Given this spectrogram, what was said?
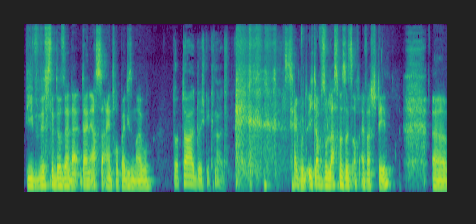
Wie ist denn dein, dein erster Eindruck bei diesem Album? Total durchgeknallt. Sehr gut. Ich glaube, so lassen wir es jetzt auch einfach stehen. Äh,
